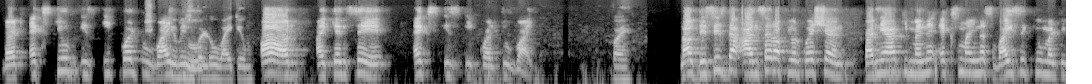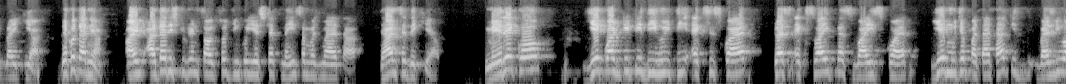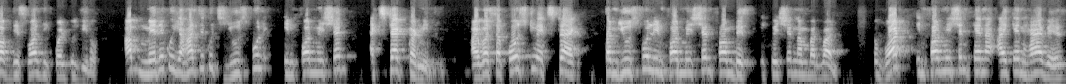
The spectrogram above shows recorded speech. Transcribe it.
that x cube is equal to y cube cube is equal to y cube. or I can say x is equal to y. Why? Now this is the answer of your question Tanya कि मैंने x minus y से क्यों multiply किया देखो Tanya and other students also जिनको ये step नहीं समझ में आया था ध्यान से देखिए आप मेरे को ये क्वांटिटी दी हुई थी X square plus X Y plus Y square ये मुझे पता था कि value of this was equal to zero अब मेरे को यहाँ से कुछ यूजफुल इंफॉर्मेशन एक्सट्रैक्ट करनी थी। I was suppose to extract some useful information from this equation number one तो what information can I can have is,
